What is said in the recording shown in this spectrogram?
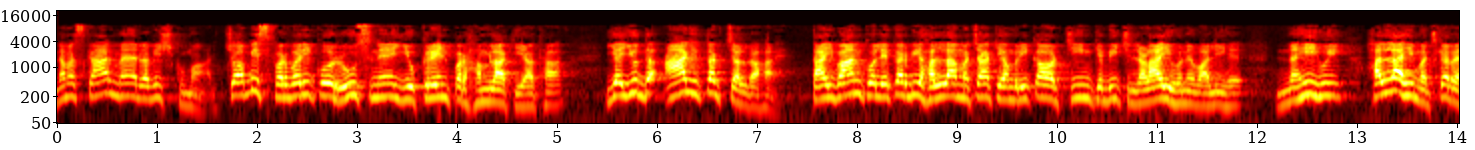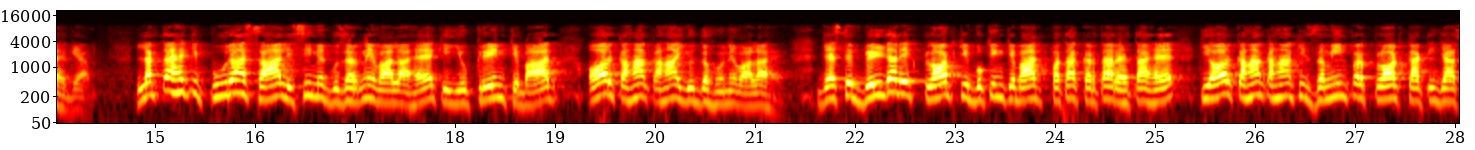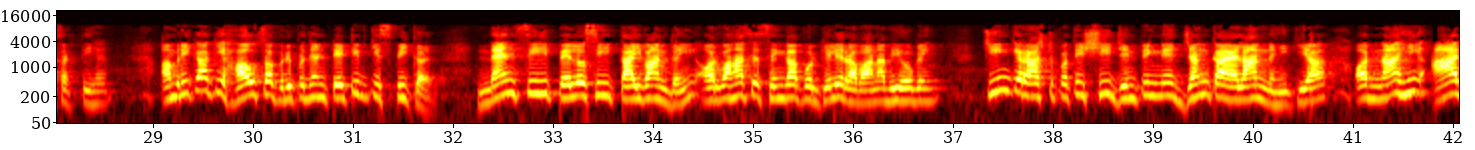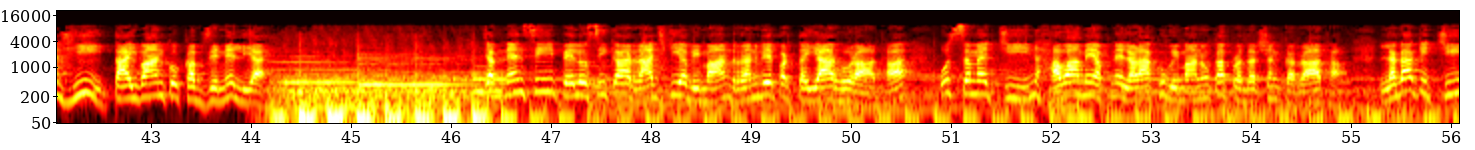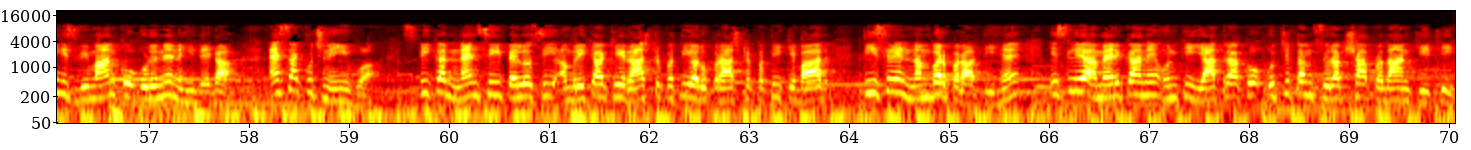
नमस्कार, मैं रविश कुमार। 24 फरवरी को रूस ने यूक्रेन पर हमला किया था। यह युद्ध आज तक चल रहा है। ताइवान को लेकर भी हल्ला मचा कि अमेरिका और चीन के बीच लड़ाई होने वाली है। नहीं हुई, हल्ला ही मचकर रह गया। लगता है कि पूरा साल इसी में गुजरने वाला है कि यूक्रेन के बाद और कहाँ कहाँ युद्ध होने वाला है। जैसे बिल्डर एक प्लॉट की बुकिंग के बाद पता करता रहता है कि और कहाँ कहाँ की ज़मीन पर प्लॉट काटी जा सकती है। अमेरिका की हाउस ऑफ़ रिप्रेजेंटेटिव की स्पीकर नैन्सी पेलोसी ताइवान गईं और वहाँ से सिंगापुर के लिए रवाना भी हो गईं। चीन के राष्ट्रपति शी जिनपिंग ने जंग का ऐलान नहीं किया और ना ही आज ही ताइवान को कब्जे में लिया है जब नैन्सी पेलोसी का राजकीय विमान रनवे पर तैयार हो रहा था उस समय चीन हवा में अपने लड़ाकू विमानों का प्रदर्शन कर रहा था। लगा कि चीन इस विमान को उड़ने नहीं देगा। ऐसा कुछ नहीं हुआ। स्पीकर नैन्सी पेलोसी अमेरिका के राष्ट्रपति और उपराष्ट्रपति के बाद तीसरे नंबर पर आती हैं। इसलिए अमेरिका ने उनकी यात्रा को उच्चतम सुरक्षा प्रदान की थी।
